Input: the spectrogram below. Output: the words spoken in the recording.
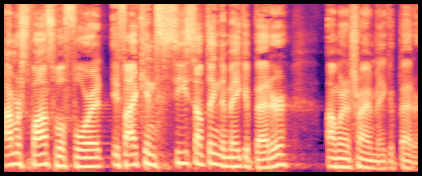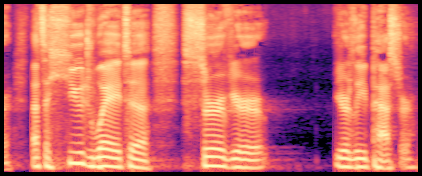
I'm responsible for it. If I can see something to make it better, I'm going to try and make it better. That's a huge way to serve your, your lead pastor.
